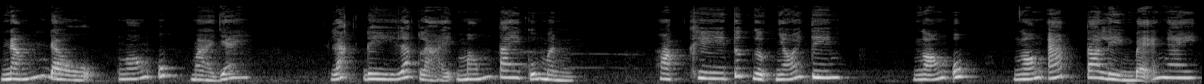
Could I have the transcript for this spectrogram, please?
Nắm đầu ngón út mà dây. Lắc đi lắc lại móng tay của mình. Hoặc khi tức ngực nhói tim Ngón út, ngón áp ta liền bẻ ngay.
